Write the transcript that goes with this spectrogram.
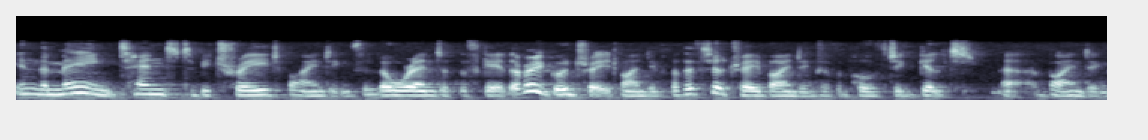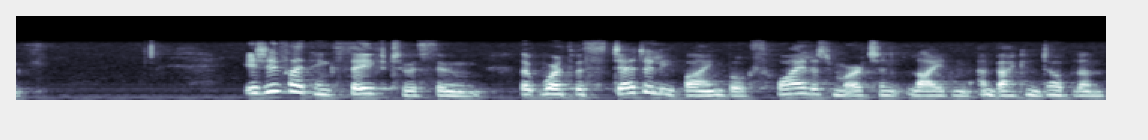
in the main tend to be trade bindings, the lower end of the scale. They're very good trade bindings, but they're still trade bindings as opposed to gilt uh, bindings. It is, I think, safe to assume that Worth was steadily buying books while at Merton, Leiden, and back in Dublin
